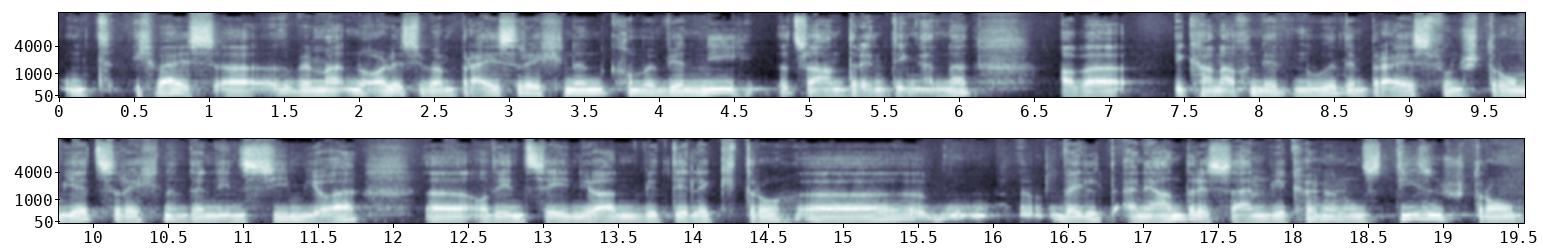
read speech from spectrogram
Und ich weiß, äh, wenn wir nur alles über den Preis rechnen, kommen wir nie zu anderen Dingen. Ne? Aber ich kann auch nicht nur den Preis von Strom jetzt rechnen, denn in sieben Jahren äh, oder in zehn Jahren wird die Elektrowelt äh, eine andere sein. Wir können uns diesen Strom,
